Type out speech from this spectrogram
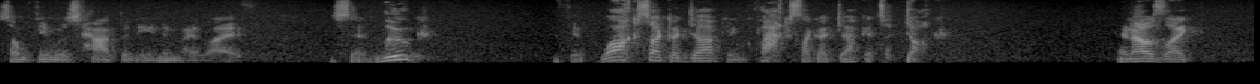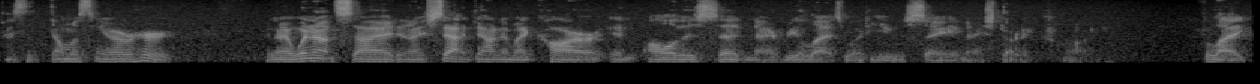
something was happening in my life. He said, Luke, if it walks like a duck and quacks like a duck, it's a duck. And I was like, that's the dumbest thing I ever heard. And I went outside and I sat down in my car, and all of a sudden I realized what he was saying. And I started crying for like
